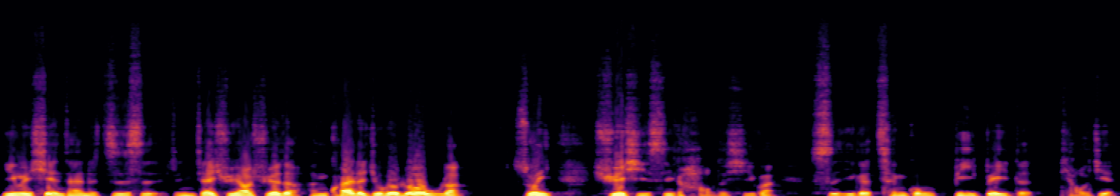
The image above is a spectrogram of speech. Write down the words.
因为现在的知识你在学校学的，很快的就会落伍了。所以学习是一个好的习惯，是一个成功必备的条件。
